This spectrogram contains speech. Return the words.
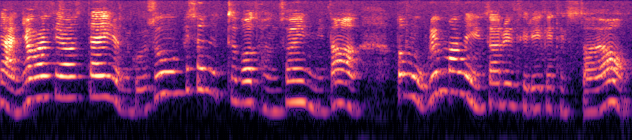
네, 안녕하세요. 스타일 연구소 패션 유튜버 전서희입니다. 너무 오랜만에 인사를 드리게 됐어요.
